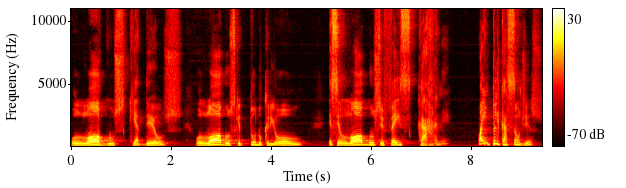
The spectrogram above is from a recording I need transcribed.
o Logos, que é Deus, o Logos que tudo criou, esse Logos se fez carne. Qual a implicação disso?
